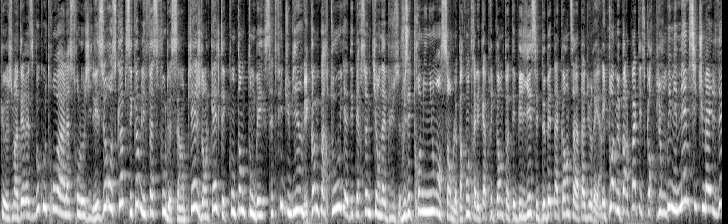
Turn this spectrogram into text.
Que je m'intéresse beaucoup trop à l'astrologie. Les horoscopes, c'est comme les fast-food, c'est un piège dans lequel t'es content de tomber, ça te fait du bien. Mais comme partout, il y a des personnes qui en abusent. Vous êtes trop mignons ensemble, par contre elle est capricorne, toi t'es bélier, c'est deux bêtes à cornes, ça va pas durer. hein. Et toi me parle pas, t'es scorpion Oui mais même si tu m'as élevé,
